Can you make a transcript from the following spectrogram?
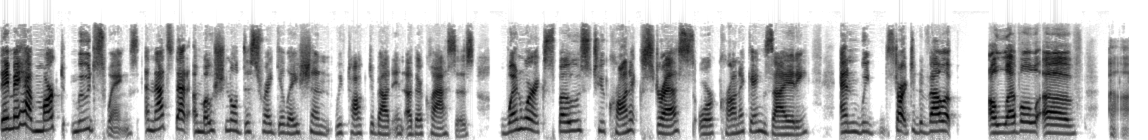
They may have marked mood swings, and that's that emotional dysregulation we've talked about in other classes. When we're exposed to chronic stress or chronic anxiety, and we start to develop a level of uh,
